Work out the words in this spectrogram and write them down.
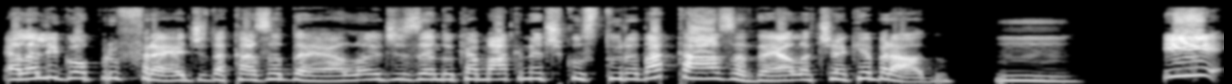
ela ligou pro Fred da casa dela, dizendo que a máquina de costura da casa dela tinha quebrado. Hum. E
